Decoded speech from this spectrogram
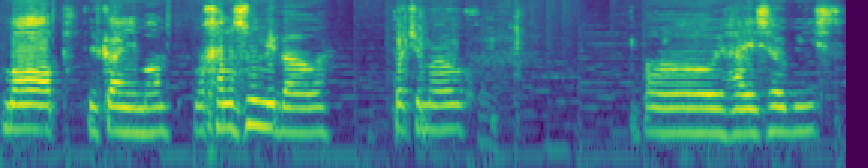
Map, dit kan je man. We gaan een zombie bouwen. Potje omhoog. Oh, hij is zo beest.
